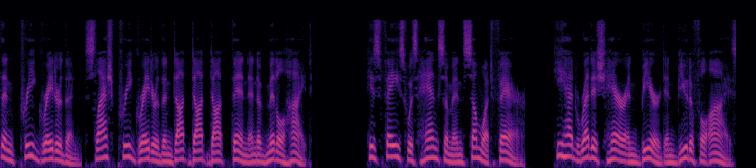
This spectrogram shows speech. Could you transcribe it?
than pre greater than slash pre greater than dot dot dot thin and of middle height. His face was handsome and somewhat fair. He had reddish hair and beard and beautiful eyes.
